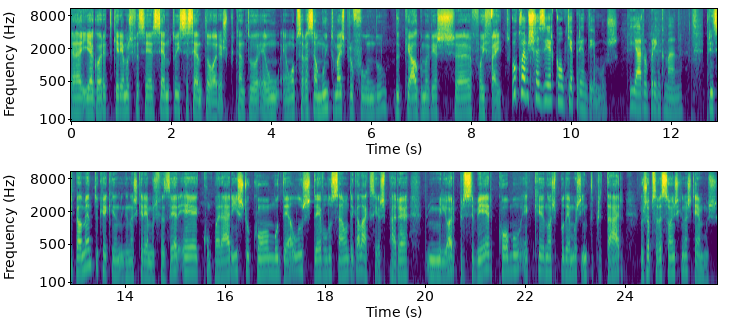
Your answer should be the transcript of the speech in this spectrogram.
Uh, e agora queremos fazer 160 horas. Portanto, é, um, é uma observação muito mais profundo do que alguma vez uh, foi feito. O que vamos fazer com o que aprendemos? Jarl Brinkmann. Principalmente o que, é que nós queremos fazer é comparar isto com modelos de evolução de galáxias para melhor perceber como é que nós podemos interpretar as observações que nós temos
